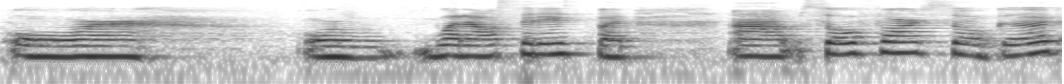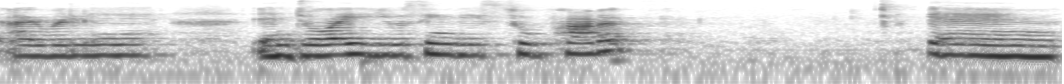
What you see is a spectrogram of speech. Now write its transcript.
or or what else it is but um, so far so good. I really enjoy using these two products and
